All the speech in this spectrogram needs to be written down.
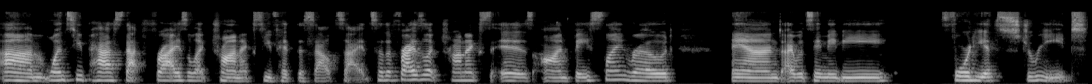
Um, once you pass that Fry's Electronics, you've hit the south side. So the Fry's Electronics is on Baseline Road, and I would say maybe 40th Street,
